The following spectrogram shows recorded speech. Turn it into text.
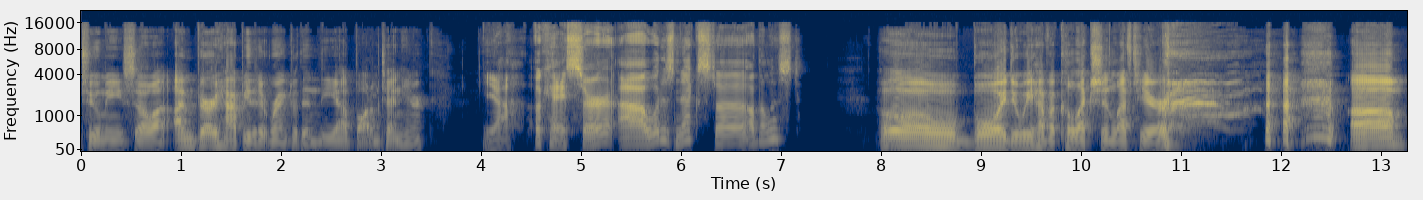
to me. So uh, I'm very happy that it ranked within the uh, bottom 10 here. Yeah. Okay, sir. Uh, what is next uh, on the list? Oh boy, do we have a collection left here. um,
